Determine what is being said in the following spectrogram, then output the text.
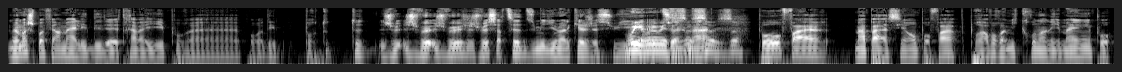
Mais moi, je suis pas fermé à l'idée de travailler pour euh, pour des pour tout. tout- Je, je veux je veux je veux sortir du milieu dans lequel je suis Oui, euh, oui, oui, c'est ça, actuellement pour faire ma passion, pour faire pour avoir un micro dans les mains, pour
